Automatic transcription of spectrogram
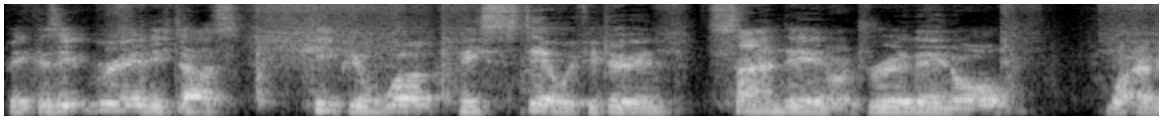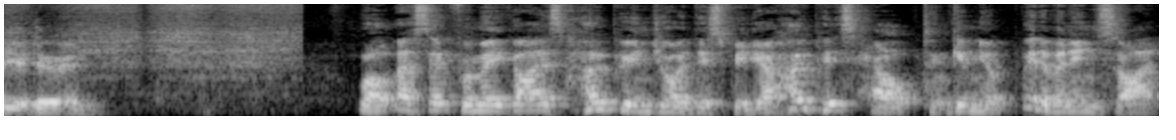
because it really does keep your workpiece still if you're doing sanding or drilling or whatever you're doing. Well, that's it for me guys. Hope you enjoyed this video. Hope it's helped and given you a bit of an insight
